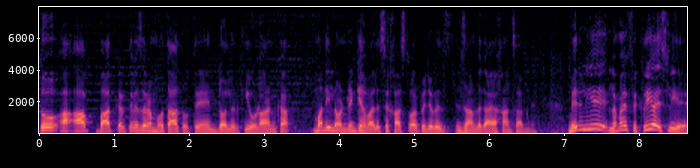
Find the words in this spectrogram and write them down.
تو آپ بات کرتے ہوئے ذرا محتاط ہوتے ہیں ڈالر کی اڑان کا منی لانڈرنگ کے حوالے سے خاص طور پہ جب الزام لگایا خان صاحب نے۔ میرے لیے لمحہ فکریہ اس لیے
